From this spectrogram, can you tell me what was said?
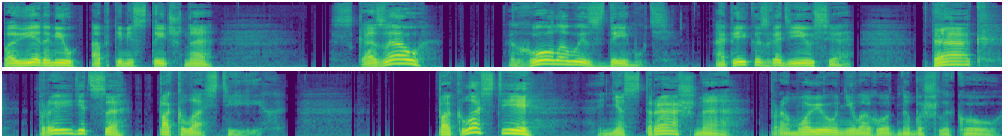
паведаміў аптымістычна. Сказаў, головы здымуць. Апейка згадзіўся. Так, прыйдзецца пакласці іх. Пакласці не страшна прамовіў нелагодна башлыкоў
